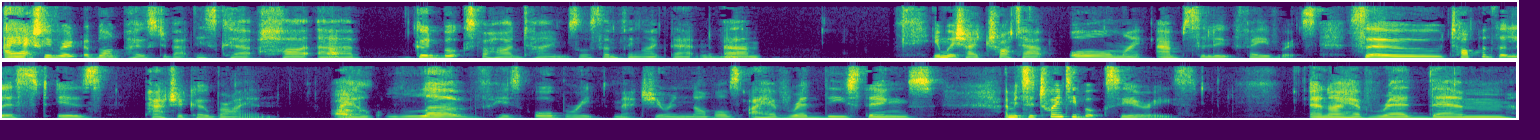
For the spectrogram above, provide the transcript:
I actually wrote a blog post about this, uh, uh, Good Books for Hard Times or something like that, mm-hmm. um, in which I trot out all my absolute favorites. So, top of the list is Patrick O'Brian. Oh. I love his Aubrey Maturin novels. I have read these things I mean, it's a 20 book series, and I have read them,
